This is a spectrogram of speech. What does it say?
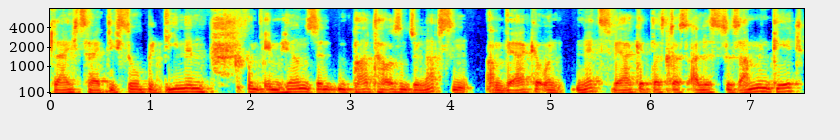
gleichzeitig so bedienen. Und im Hirn sind ein paar tausend Synapsen am Werke und Netzwerke, dass das alles zusammengeht.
